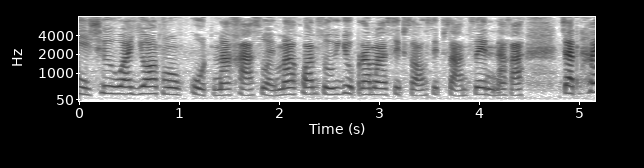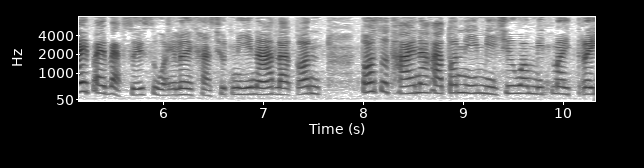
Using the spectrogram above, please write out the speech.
มีชื่อว่ายอดมงกุฎนะคะ สวยมากความสูงอยู่ประมาณ 12-13 เซนนะคะ จัดให้ไปแบบสวยๆเลยค่ะ ชุดนี้นะ แล้วก็ต้นสุดท้ายนะคะต้นนี้มีชื่อว่ามิตรไมตรี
